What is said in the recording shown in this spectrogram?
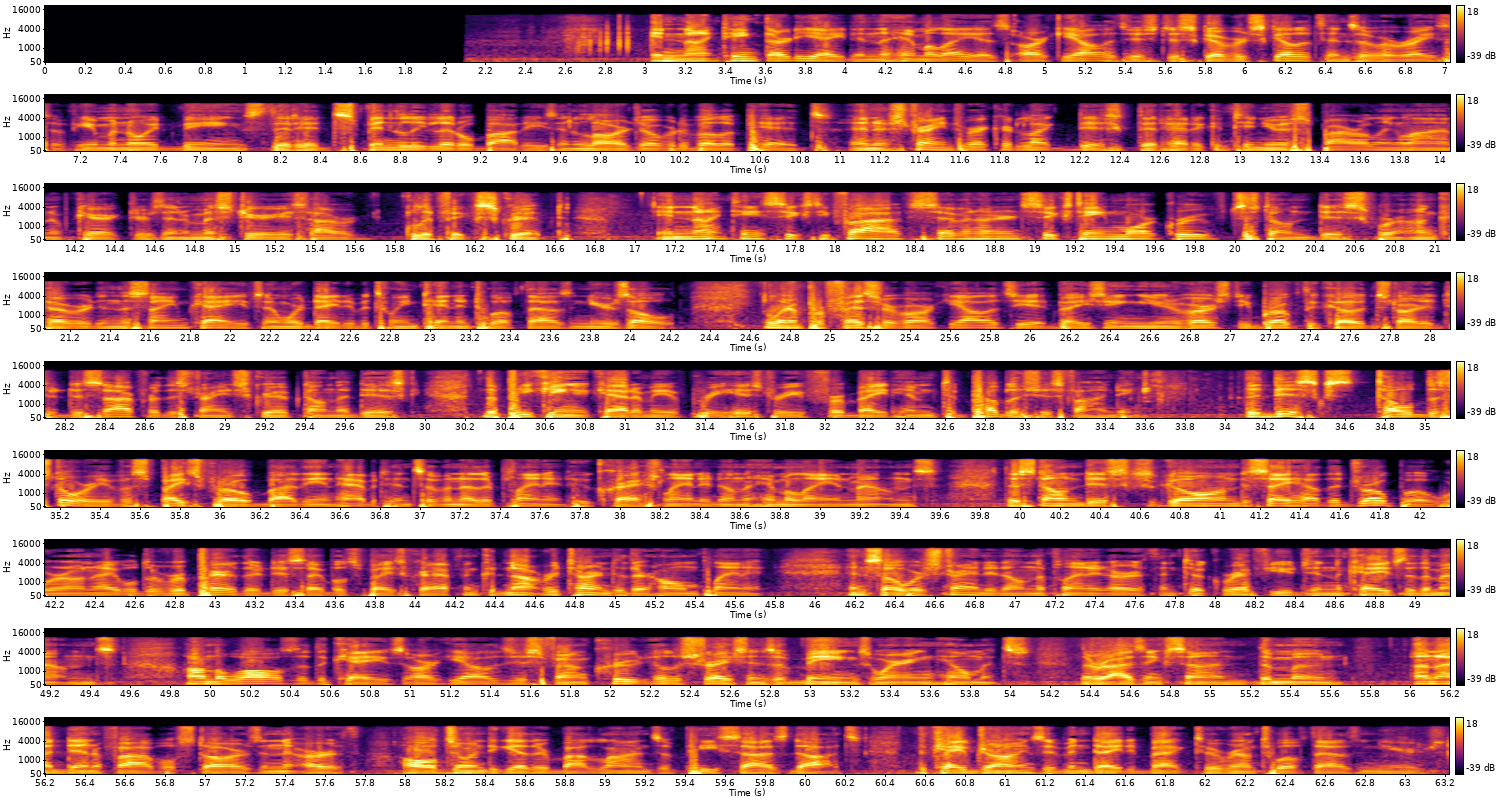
In 1938, in the Himalayas, archaeologists discovered skeletons of a race of humanoid beings that had spindly little bodies and large overdeveloped heads, and a strange record-like disc that had a continuous spiraling line of characters in a mysterious hieroglyphic script. In 1965, 716 more grooved stone discs were uncovered in the same caves and were dated between 10 and 12,000 years old. When a professor of archaeology at Beijing University broke the code and started to decipher the strange script on the disc, the Peking Academy of Prehistory forbade him to publish his findings. The discs told the story of a space probe by the inhabitants of another planet who crash landed on the Himalayan mountains. The stone discs go on to say how the Dropa were unable to repair their disabled spacecraft and could not return to their home planet, and so were stranded on the planet Earth and took refuge in the caves of the mountains. On the walls of the caves, archaeologists found crude illustrations of beings wearing helmets, the rising sun, the moon, unidentifiable stars and the earth, all joined together by lines of pea-sized dots. The cave drawings have been dated back to around 12,000 years.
